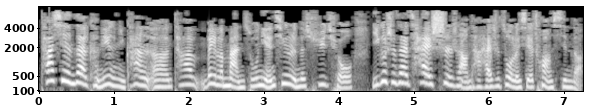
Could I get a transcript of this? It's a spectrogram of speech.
他现在肯定，你看，呃，他为了满足年轻人的需求，一个是在菜式上，他还是做了一些创新的，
